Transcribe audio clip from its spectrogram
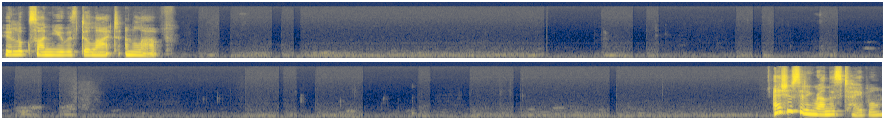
who looks on you with delight and love. As you're sitting around this table,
